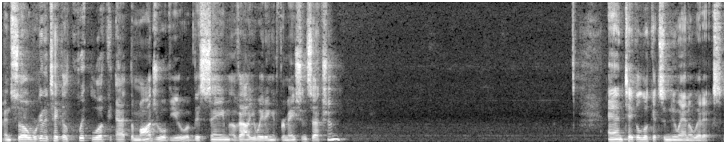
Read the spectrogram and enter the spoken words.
And so we're going to take a quick look at the module view of this same evaluating information section. And take a look at some new analytics.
